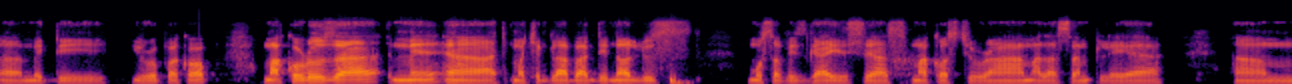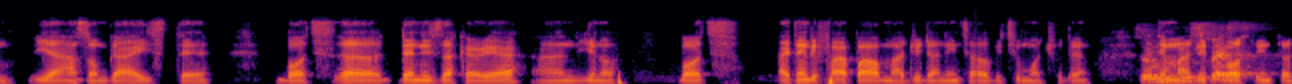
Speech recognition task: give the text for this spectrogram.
uh, make the Europa Cup. Marco Rose ma- uh, at Mönchengladbach did not lose most of his guys, as Marcus Thuram, Alassane Plea, um, yeah, and some guys there. But uh, Denis Zakaria, and you know, but I think the firepower of Madrid and Inter will be too much for them. So I think Madrid first? first, Inter,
